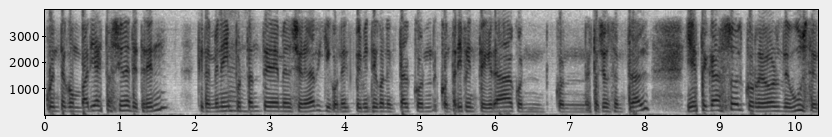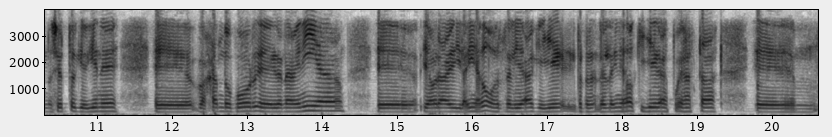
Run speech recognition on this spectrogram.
cuenta con varias estaciones de tren que también es Claro. importante mencionar y que conect- permite conectar con, con tarifa integrada con, con estación central y en este caso el corredor de buses, ¿no es cierto?, que viene eh, bajando por eh, Gran Avenida eh, y ahora y la línea 2 en realidad que llega, perdón, la, línea 2 que llega después hasta eh,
